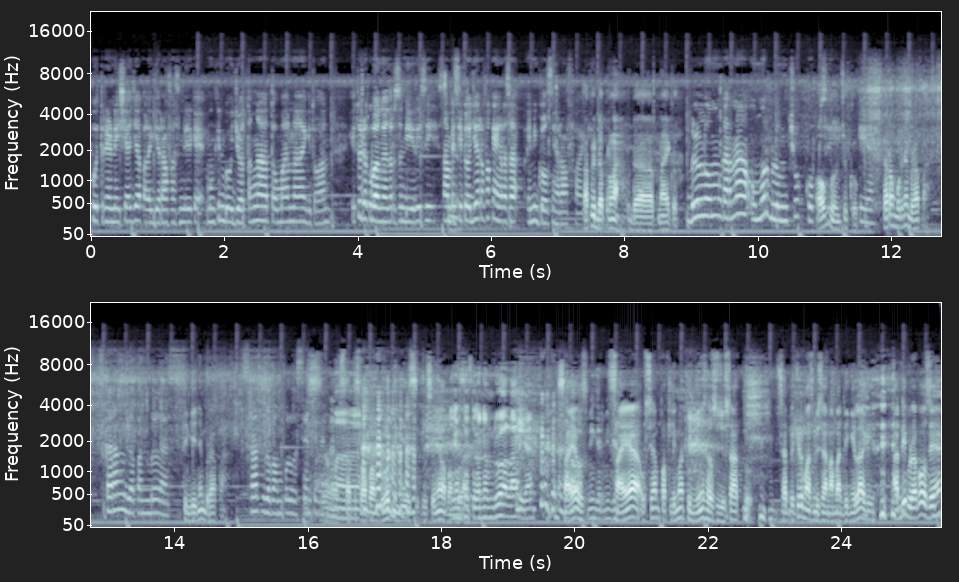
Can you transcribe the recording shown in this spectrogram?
Putri Indonesia aja apalagi Rafa sendiri kayak mungkin bawa Jawa Tengah atau mana gitu kan itu udah kebanggaan tersendiri sih sampai Iya. situ aja Rafa kayak ngerasa ini goalsnya Rafa Tapi udah pernah, udah pernah ikut. belum karena umur belum cukup Oh, sih. belum cukup. iya Sekarang umurnya berapa? sekarang 18 Tingginya berapa? 180 cm Eh, 180 tinggi usianya 18. yang 162 lah ya Saya Awas, minggir, minggir. Saya usia 45 tingginya 171. Saya pikir masih bisa nambah tinggi lagi. Adi berapa usianya?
